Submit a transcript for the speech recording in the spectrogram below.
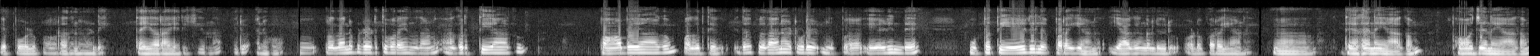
എപ്പോഴും അവർ അതിനു വേണ്ടി തയ്യാറായിരിക്കുന്ന ഒരു അനുഭവം. പ്രധാനപ്പെട്ട എടുത്ത് പറയുന്നതാണ് അകൃത്യയാഗം പാപയാഗം അകൃത്യയാഗം. ഇത് പ്രധാനമായിട്ട് ഇവിടെ ഏഴിന്റെ മുപ്പത്തി ഏഴിൽ പറയുകയാണ്. യാഗങ്ങളുടെ ഒരു അവിടെ പറയുകയാണ്. ദഹനയാഗം ഭോജനയാഗം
